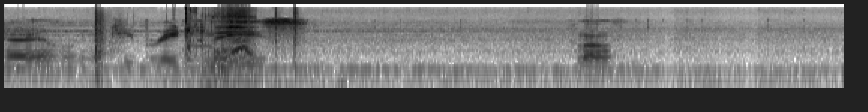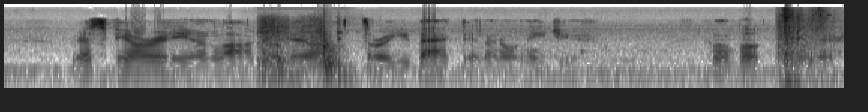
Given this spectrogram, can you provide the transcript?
Okay, we're gonna keep reading these. Come on. Recipe already unlocked. Okay, well, I'll throw you back then. I don't need you. Come on, book. Get in there.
